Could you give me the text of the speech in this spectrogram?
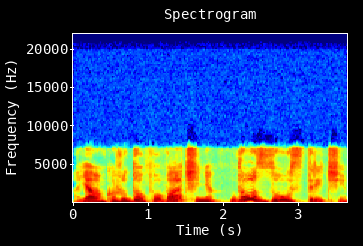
А я вам кажу до побачення, до зустрічі!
